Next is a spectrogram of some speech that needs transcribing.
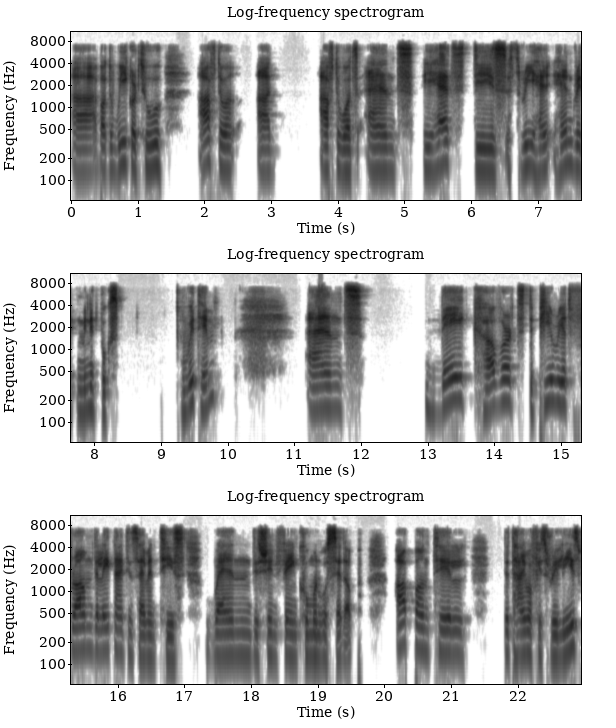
uh, about a week or two after uh, afterwards, and he had these three handwritten minute books with him, and they covered the period from the late 1970s when the Sinn Féin Cumann was set up, up until the time of his release,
